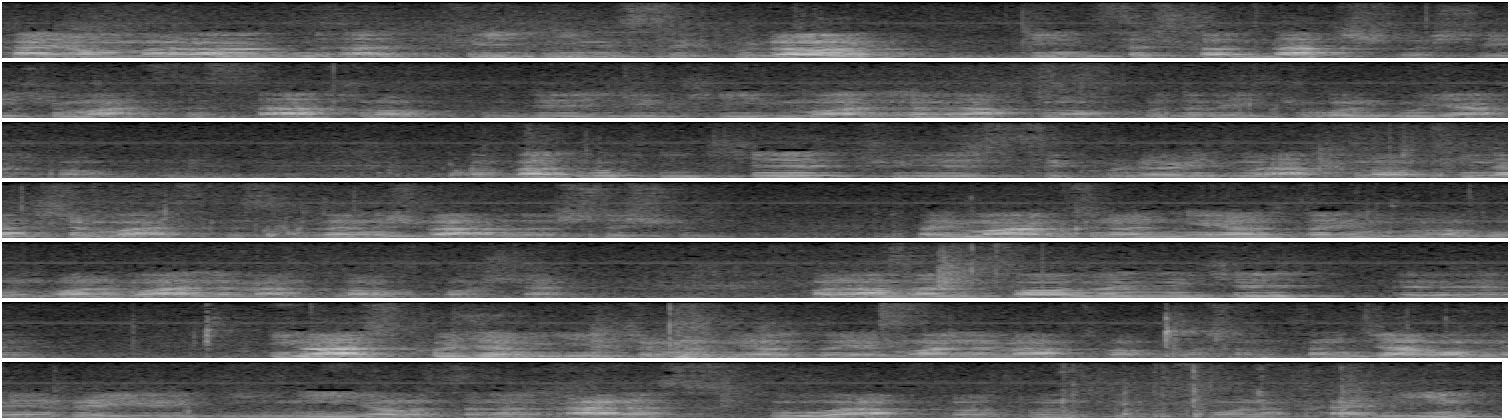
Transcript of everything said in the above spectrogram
پیامبران توی دین سکولار دین سه تا نقش داشته. یکی مؤسس اخلاق بوده یکی معلم اخلاق بوده و یکی الگوی اخلاق بوده. و بعد گفتیم که توی سکولاریزم اخلاقی نقش مؤسس بودنش برداشته شد ولی ما همچنان نیاز داریم اونها به عنوان معلم اخلاق باشن. حالا من سوال اینه که اینو از کجا میگه که ما نیاز داریم معلم اخلاق باشن؟ مثلا جوامع غیر دینی یا مثلا ارسطو افلاطون فیلسوفان قدیم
